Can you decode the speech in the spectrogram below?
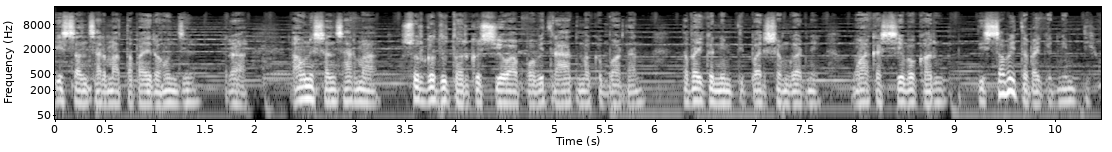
यस संसारमा तपाईँ रहन्छ र आउने संसारमा स्वर्गदूतहरूको सेवा पवित्र आत्माको वरदान तपाईँको निम्ति परिश्रम गर्ने उहाँका सेवकहरू ती सबै तपाईँको निम्ति हो।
